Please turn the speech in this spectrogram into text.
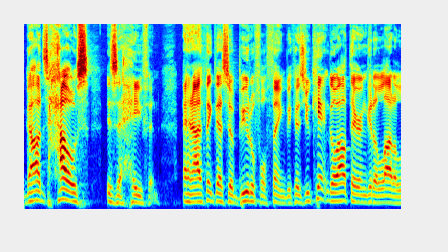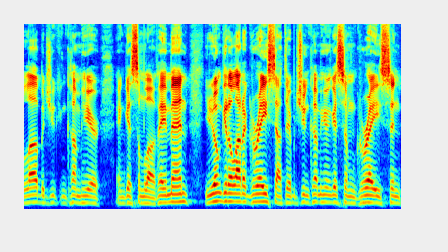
God's house is a haven. And I think that's a beautiful thing because you can't go out there and get a lot of love, but you can come here and get some love. Amen. You don't get a lot of grace out there, but you can come here and get some grace. And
